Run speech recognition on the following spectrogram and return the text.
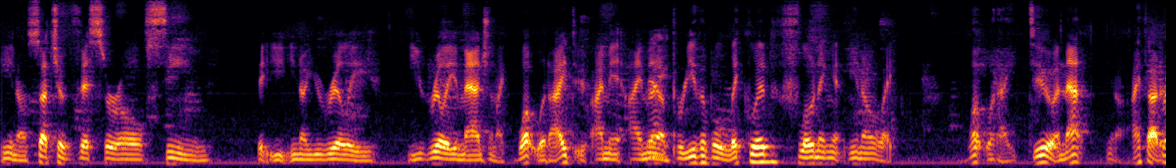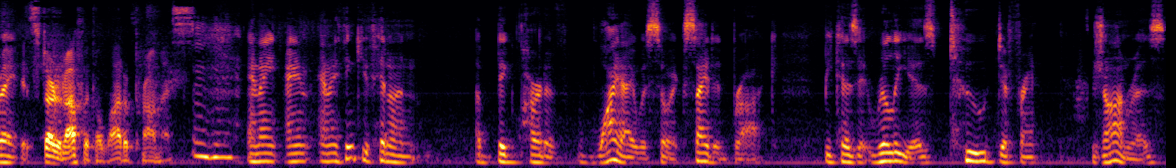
you know, such a visceral scene that you you know you really you really imagine like what would I do? I mean, I'm in a breathable liquid floating. You know, like what would I do? And that you know, I thought it, Right. it started off with a lot of promise. hmm And I, I and I think you've hit on a big part of why I was so excited, Brock, because it really is two different genres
